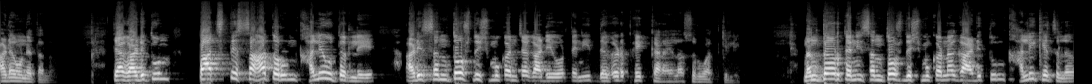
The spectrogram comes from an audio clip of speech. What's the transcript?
अडवण्यात आलं. त्या गाडीतून पाच ते सहा तरुण खाली उतरले आणि संतोष देशमुखांच्या गाडीवर त्यांनी दगडफेक करायला सुरुवात केली. नंतर त्यांनी संतोष देशमुखांना गाडीतून खाली खेचलं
